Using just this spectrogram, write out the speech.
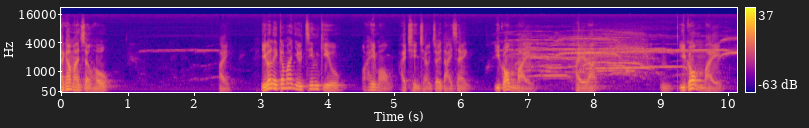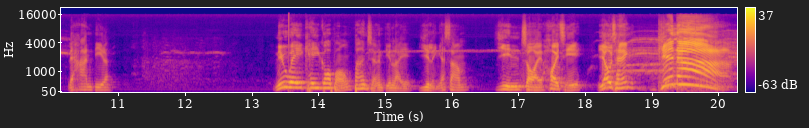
大家晚上好。系如果你今晚要尖叫我希望系全场最大声。如果唔系系啦。如果唔系你悭啲啦。New way k 歌榜颁奖典礼二零一三现在开始有请 gina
